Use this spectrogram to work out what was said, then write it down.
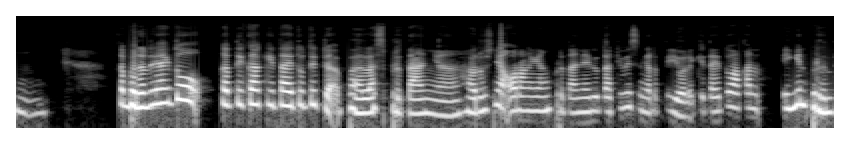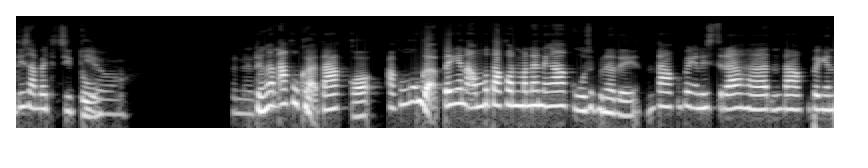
Hmm. Sebenarnya itu ketika kita itu tidak balas bertanya, harusnya orang yang bertanya itu tadi wis ngerti lek kita itu akan ingin berhenti sampai di situ. iya bener Dengan aku gak takok, aku nggak pengen kamu takon meneh ning aku sebenarnya. Entah aku pengen istirahat, entah aku pengen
